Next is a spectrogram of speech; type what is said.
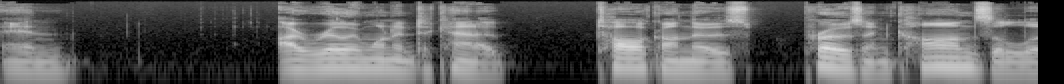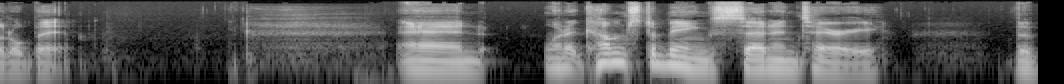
And I really wanted to kind of talk on those pros and cons a little bit. And when it comes to being sedentary, the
